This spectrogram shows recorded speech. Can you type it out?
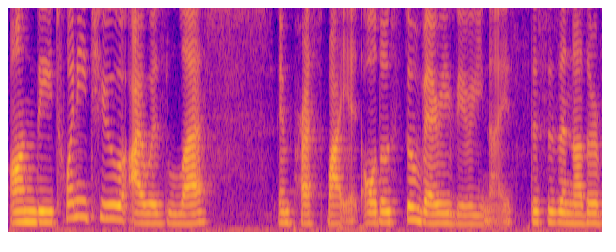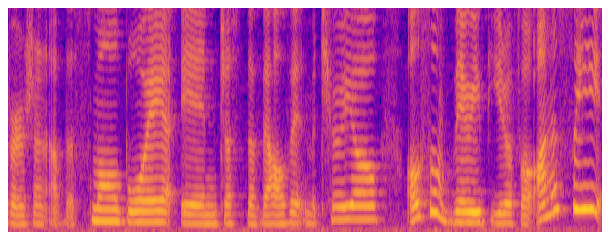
On the 22, I was less impressed by it, although still very, very nice. This is another version of the small boy in just the velvet material. Also very beautiful. Honestly,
